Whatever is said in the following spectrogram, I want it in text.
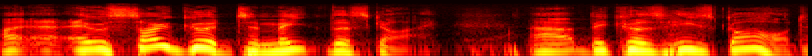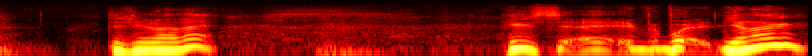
I, it was so good to meet this guy uh, because he's God. Did you know that? He's, uh, you know,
